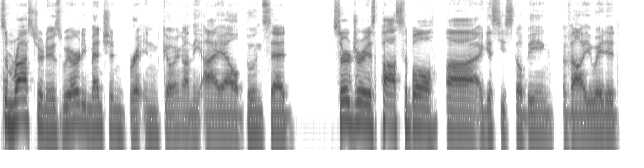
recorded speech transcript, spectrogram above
Some roster news. We already mentioned Britton going on the IL. Boone said surgery is possible. Uh, I guess he's still being evaluated.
